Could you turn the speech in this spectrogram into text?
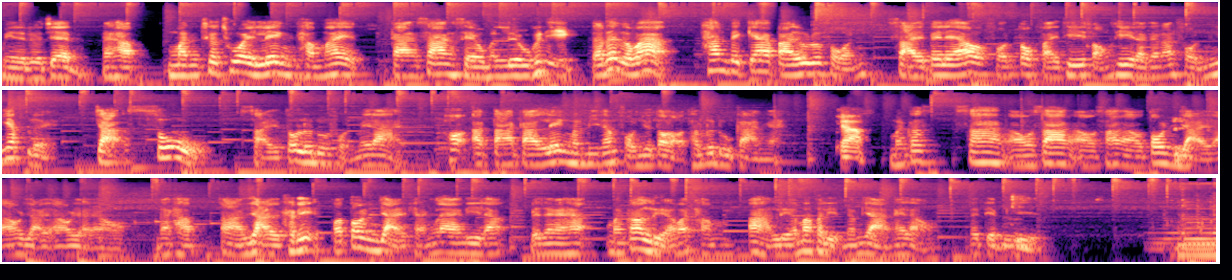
มีไนโตรเจนนะครับ มันก็ช่วยเร่งทำให้การสร้างเซลล์มันเร็วขึ้นอีก แต่ถ้าเกิดว่าท่านไปแก้ปลายฤดูฝน ใส่ไปแล้วฝนตกใส่ทีสองทีหลังจากนั้นฝนเงียบเลย จะสู้ใส่ต้นฤดูฝนไม่ได้ เพราะอัตราการเร่งมันมีน้ำฝนอยู่ตลอดทั้งฤดูกาลไงครับมันก็สร้างเอาสร้างเอาสร้างเอาต้นใหญ่เอาใหญ่เอาใหญ่เอานะครับอ่าใหญ่คราวนี้พอต้นใหญ่แข็งแรงดีแล้ว เป็นยังไงฮะมันก็เหลือมาทำอ่าเหลือมาผลิตน้ำยางให้เราได้เต็มที่ค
